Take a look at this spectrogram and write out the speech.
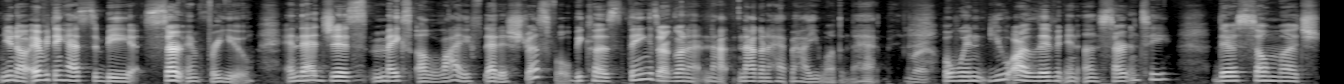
you know, everything has to be certain for you, and that just makes a life that is stressful because things are gonna not not gonna happen how you want them to happen. Right. But when you are living in uncertainty, there's so much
